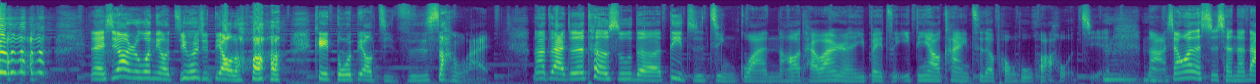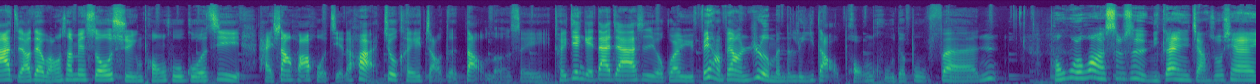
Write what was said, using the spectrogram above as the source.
对，希望如果你有机会去钓的话，可以多钓几只上来。那再来就是特殊的地质景观，然后台湾人一辈子一定要看一次的澎湖花火节。嗯那相关的时辰呢，大家只要在网络上面搜寻澎湖国际海上花火节的话，就可以找得到了。所以推荐给大家是有关于非常非常热门的离岛澎湖的部分。澎湖的话，是不是你刚才讲说现在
